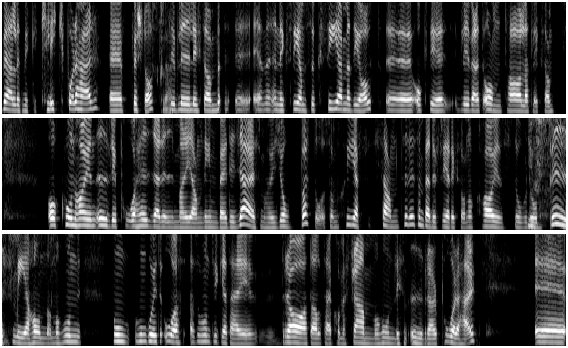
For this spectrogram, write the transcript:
väldigt mycket klick på det här eh, förstås. Klart. Det blir liksom eh, en, en extrem succé medialt eh, och det blir väldigt omtalat liksom. Och hon har ju en ivrig påhejare i Marianne Lindberg De Geer som har jobbat då som chef samtidigt som Benny Fredriksson och har ju en stor då just, beef just, med honom och hon hon, hon, går till ås, alltså hon tycker att det här är bra att allt det här kommer fram och hon liksom ivrar på det här. Eh,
